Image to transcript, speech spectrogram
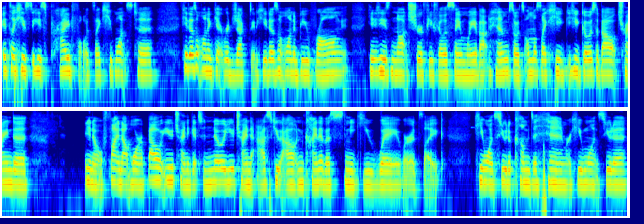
it's like he's he's prideful. It's like he wants to he doesn't want to get rejected. He doesn't want to be wrong. He, he's not sure if you feel the same way about him. So it's almost like he he goes about trying to you know, find out more about you, trying to get to know you, trying to ask you out in kind of a sneaky way where it's like he wants you to come to him or he wants you to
